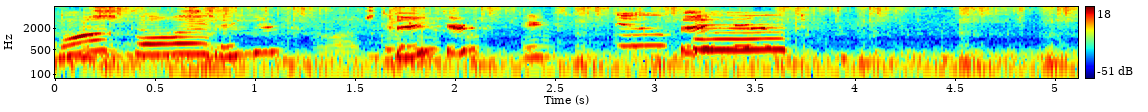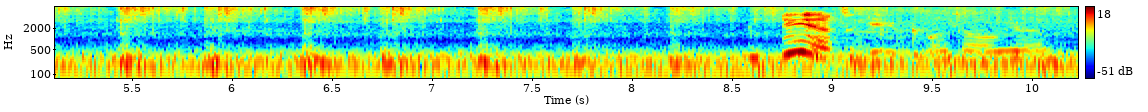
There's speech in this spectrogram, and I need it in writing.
What's going? Thank you. stupid. Yeah, that's a game called Talia.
